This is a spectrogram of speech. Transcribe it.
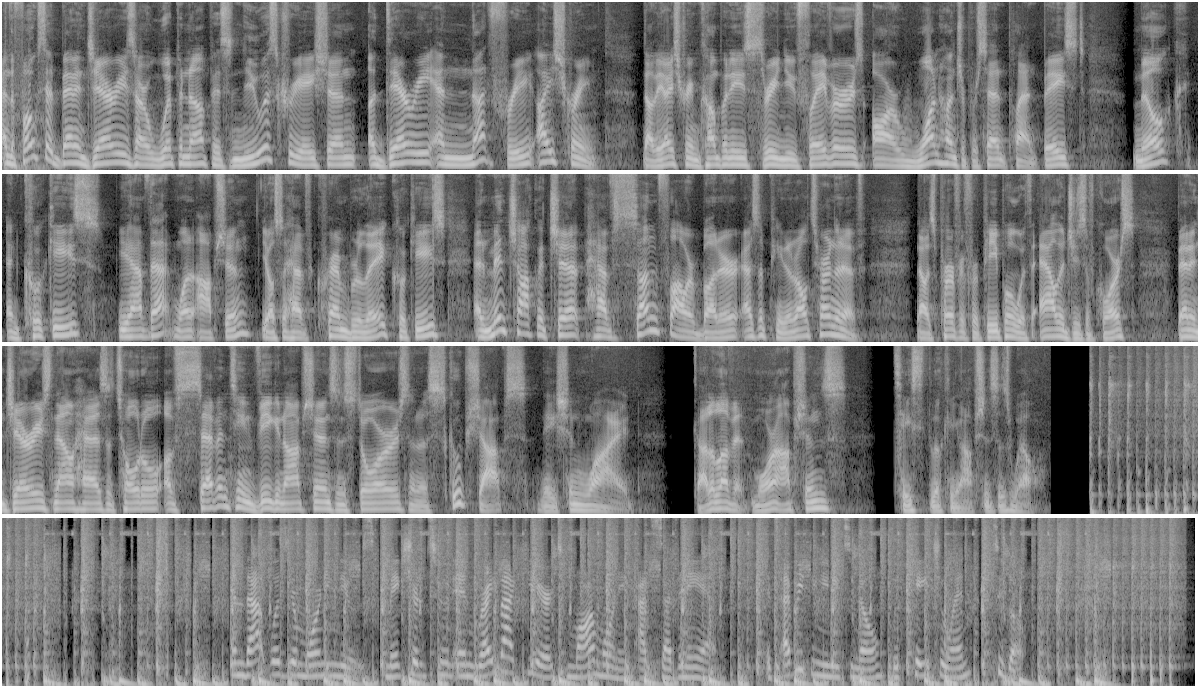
And the folks at Ben & Jerry's are whipping up its newest creation, a dairy and nut-free ice cream. Now, the ice cream company's three new flavors are 100% plant-based. Milk and cookies, you have that, one option. You also have creme brulee cookies, and mint chocolate chip have sunflower butter as a peanut alternative. Now, it's perfect for people with allergies, of course. Ben & Jerry's now has a total of 17 vegan options in stores and a scoop shops nationwide. Gotta love it. More options, tasty looking options as well. And that was your morning news. Make sure to tune in right back here tomorrow morning at 7 a.m. It's everything you need to know with KHON to go.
